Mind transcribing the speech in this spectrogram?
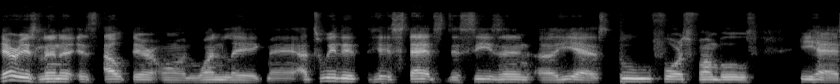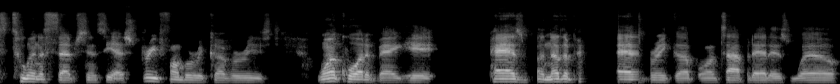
Darius Leonard is out there on one leg, man. I tweeted his stats this season. Uh, he has two forced fumbles. He has two interceptions. He has three fumble recoveries, one quarterback hit, pass another pass breakup on top of that as well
